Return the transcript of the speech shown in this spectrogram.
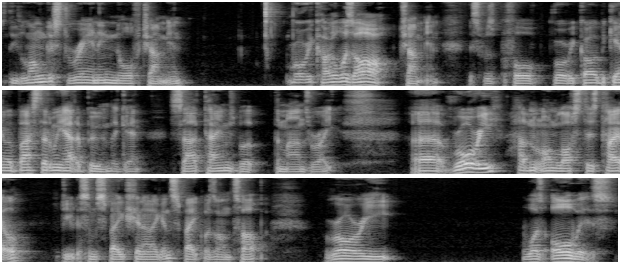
is the longest reigning North champion. Rory Coyle was our champion. This was before Rory Coyle became a bastard and we had to boom again. Sad times, but the man's right. Uh, Rory hadn't long lost his title due to some Spike shenanigans. Spike was on top. Rory was always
